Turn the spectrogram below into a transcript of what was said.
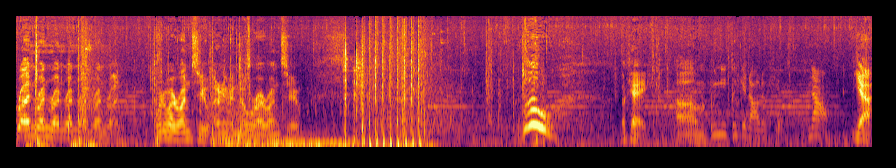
Run, run, run, run, run, run, run. Where do I run to? I don't even know where I run to. Woo! Okay. Um. We need to get out of here. Now. Yeah.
